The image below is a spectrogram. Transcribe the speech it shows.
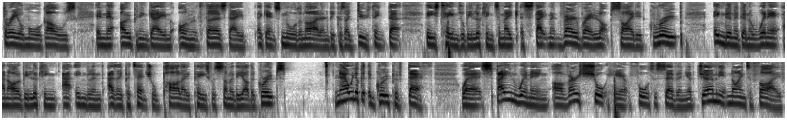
three or more goals in their opening game on Thursday against Northern Ireland because I do think that these teams will be looking to make a statement. Very, very lopsided group. England are going to win it, and I would be looking at England as a potential parlay piece with some of the other groups. Now we look at the group of death, where Spain women are very short here at four to seven. You have Germany at nine to five.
